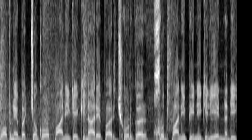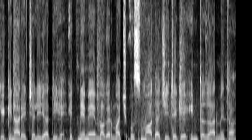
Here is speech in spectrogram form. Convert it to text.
वो अपने बच्चों को पानी के किनारे पर छोड़कर खुद पानी पीने के लिए नदी के किनारे चली जाती है। इतने में मगरमच्छ उस मादा चीते के इंतज़ार में था।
